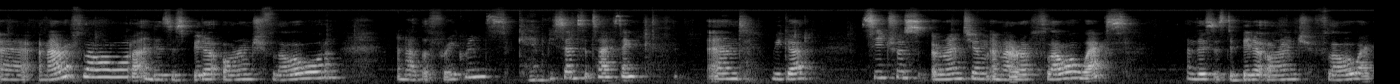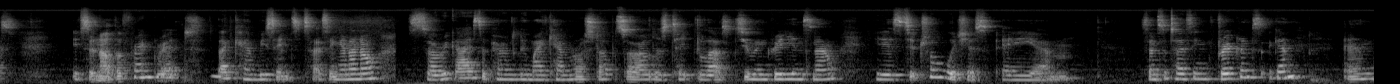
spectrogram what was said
uh, amara flower water and this is bitter orange flower water. Another fragrance, can be sensitizing. And we got Citrus Aurantium Amara Flower Wax. And this is the bitter orange flower wax. It's another fragrance that can be sensitizing and I know. Sorry guys, apparently my camera stopped so I'll just take the last two ingredients now. It is citral, which is a um, sensitizing fragrance again. And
